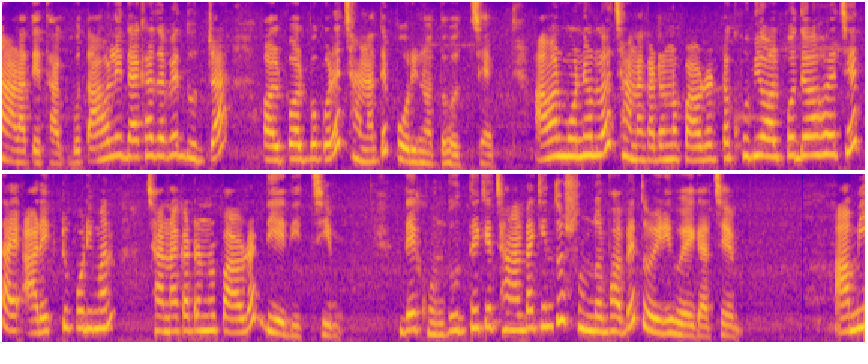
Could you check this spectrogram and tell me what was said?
নাড়াতে থাকব। তাহলে দেখা যাবে দুধটা অল্প অল্প করে ছানাতে পরিণত হচ্ছে। আমার মনে হলো ছানা কাটানো পাউডারটা খুবই অল্প দেওয়া হয়েছে, তাই আরেকটু পরিমাণ ছানা কাটানোর পাউডার দিয়ে দিচ্ছি। দেখুন, দুধ থেকে ছানাটা কিন্তু সুন্দরভাবে তৈরি হয়ে গেছে। আমি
